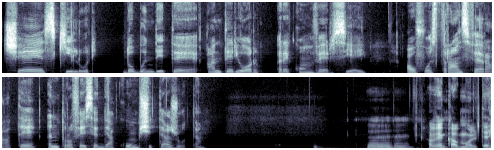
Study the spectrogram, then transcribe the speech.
Ce skill-uri dobândite anterior reconversiei au fost transferate în profesie de acum și te ajută? Mm, avem cam multe.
